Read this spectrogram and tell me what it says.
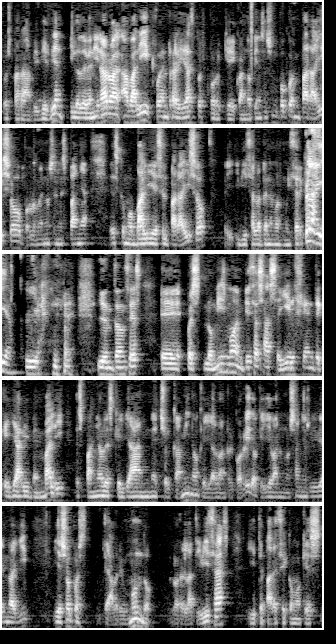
pues para vivir bien. Y lo de venir a, a, Bali fue en realidad pues porque cuando piensas un poco en paraíso, o por lo menos en España, es como Bali es el paraíso, Ibiza la tenemos muy cerca. Playa. Y, entonces, eh, pues lo mismo, empiezas a seguir gente que ya vive en Bali, españoles que ya han hecho el camino, que ya lo han recorrido, que llevan unos años viviendo allí, y eso pues te abre un mundo, lo relativizas y te parece como que es,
